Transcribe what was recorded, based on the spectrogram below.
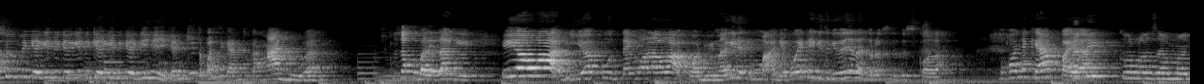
Sumi kayak gini kayak gini kayak gini kayak gini. Kan gitu pasti kan tukang ngadu kan. Terus aku balik lagi. Iya wah dia pun tengoklah wah aku aduin lagi deh ke emak dia. Pokoknya kayak gitu gitu aja lah terus itu sekolah. Pokoknya kayak apa ya? Tapi kalau zaman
